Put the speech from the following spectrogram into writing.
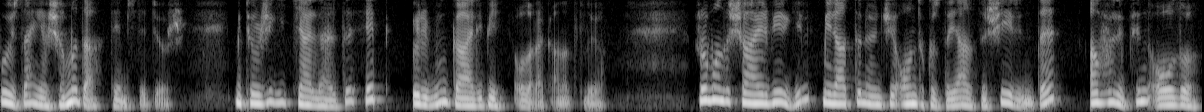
Bu yüzden yaşamı da temsil ediyor. Mitolojik hikayelerde hep ölümün galibi olarak anlatılıyor. Romalı şair Virgil M.Ö. 19'da yazdığı şiirinde Afrodit'in oğlu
